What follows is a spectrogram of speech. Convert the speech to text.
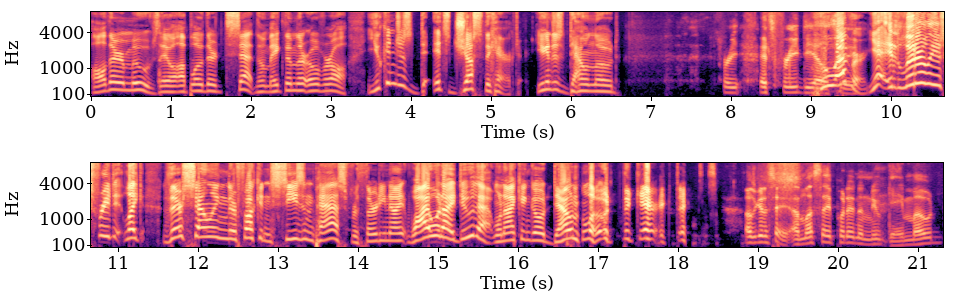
all their moves. They will upload their set. They'll make them their overall. You can just it's just the character. You can just download free. It's free DLC. whoever. Yeah, it literally is free. Like they're selling their fucking season pass for thirty nine. Why would I do that when I can go download the characters? I was gonna say, unless they put in a new game mode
